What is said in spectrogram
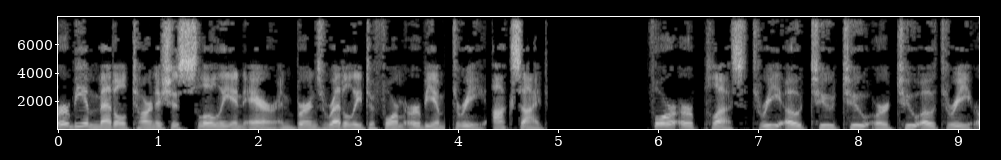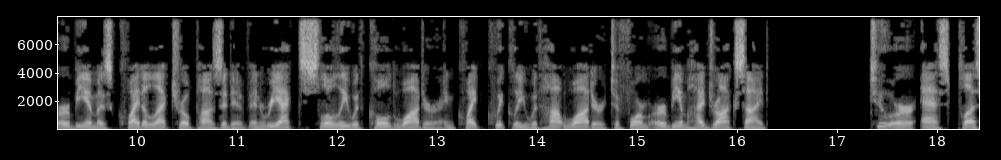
Erbium metal tarnishes slowly in air and burns readily to form erbium oxide. 4 Er plus 3022 Er 203 Erbium is quite electropositive and reacts slowly with cold water and quite quickly with hot water to form erbium hydroxide 2 Er S plus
